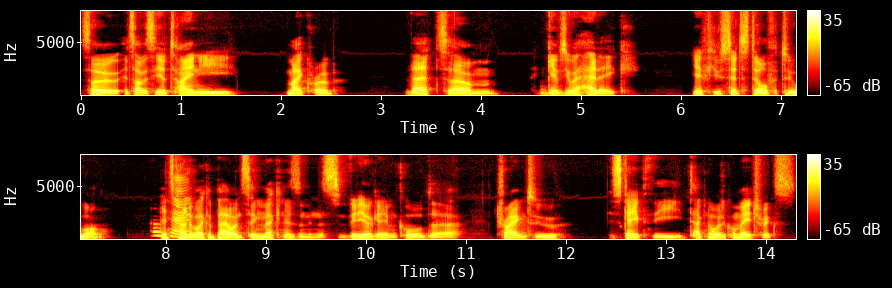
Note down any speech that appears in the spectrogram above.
So it's obviously a tiny microbe that um, gives you a headache if you sit still for too long. It's kind of like a balancing mechanism in this video game called uh, trying to escape the technological matrix.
